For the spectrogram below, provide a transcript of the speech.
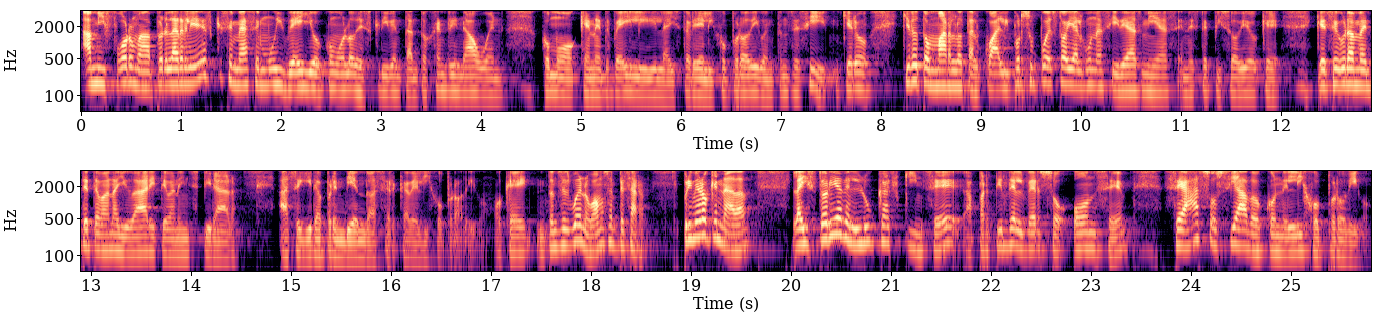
a mi forma, pero la realidad es que se me hace muy bello como lo describen tanto Henry Nowen como Kenneth Bailey, la historia del hijo pródigo. Entonces sí, quiero, quiero tomarlo tal cual y por supuesto hay algunas ideas mías en este episodio que, que seguramente te van a ayudar y te van a inspirar a seguir aprendiendo acerca del hijo pródigo, ¿ok? Entonces bueno, vamos a empezar. Primero que nada, la historia de Lucas 15, a partir del verso 11, se ha asociado con el hijo pródigo.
